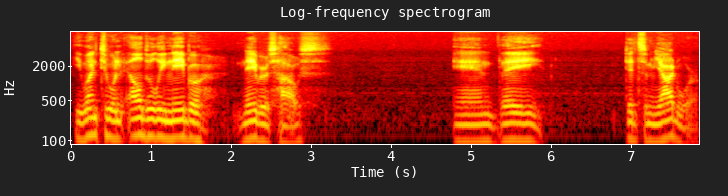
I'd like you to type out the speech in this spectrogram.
He went to an elderly neighbor neighbor's house and they did some yard work,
